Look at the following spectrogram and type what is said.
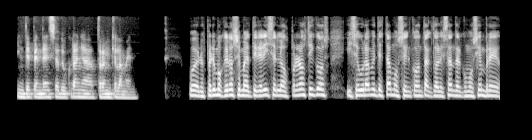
independencia de Ucrania tranquilamente. Bueno, esperemos que no se materialicen los pronósticos y seguramente estamos en contacto. Alexander, como siempre,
